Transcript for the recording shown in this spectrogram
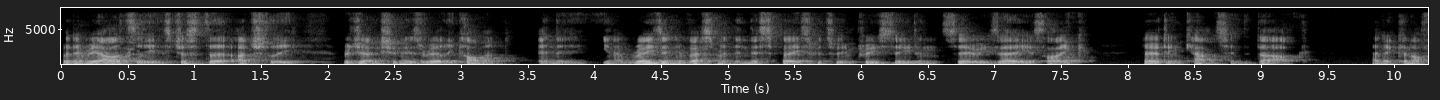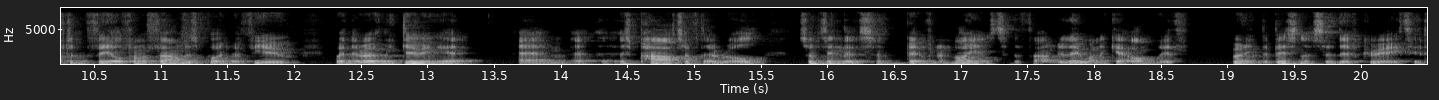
But in reality, it's just that actually rejection is really common. And you know, raising investment in this space between pre-seed and Series A is like herding cats in the dark, and it can often feel, from a founder's point of view, when they're only doing it um, as part of their role, something that's a bit of an annoyance to the founder. They want to get on with running the business that they've created.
